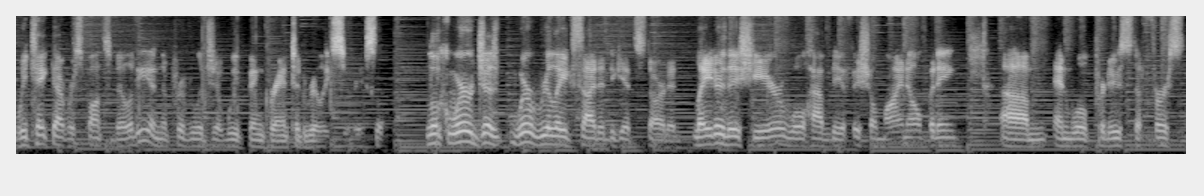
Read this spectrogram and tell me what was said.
we take that responsibility and the privilege that we've been granted really seriously. Look, we're just we're really excited to get started. Later this year, we'll have the official mine opening, um, and we'll produce the first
